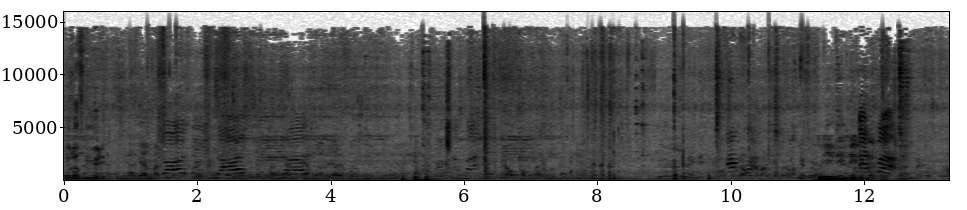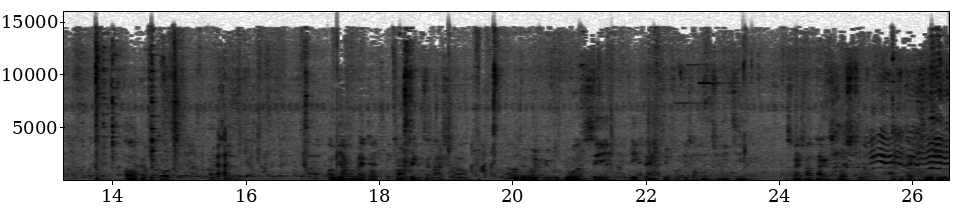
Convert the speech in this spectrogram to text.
Middle of mmiri. Good evening, ladies and gentlemen. All protocols observed. Uh, on behalf of my company, International, uh, we, want, we, want to say a big thank you for this opportunity. Special thanks goes to Architect Trudy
